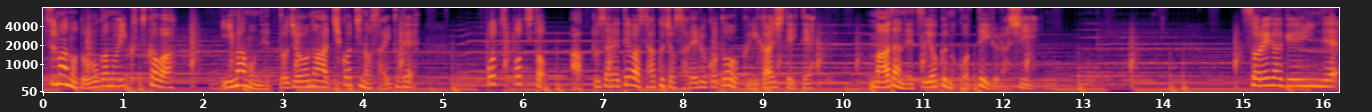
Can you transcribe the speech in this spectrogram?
妻の動画のいくつかは、今もネット上のあちこちのサイトで、ポツポツとアップされては削除されることを繰り返していて、まだ熱よく残っているらしい。それが原因で、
